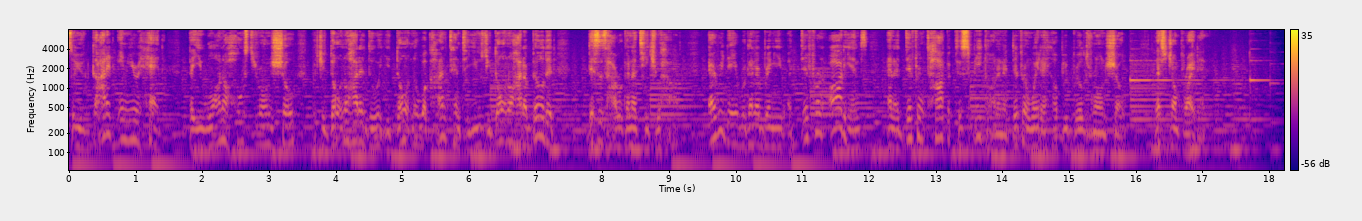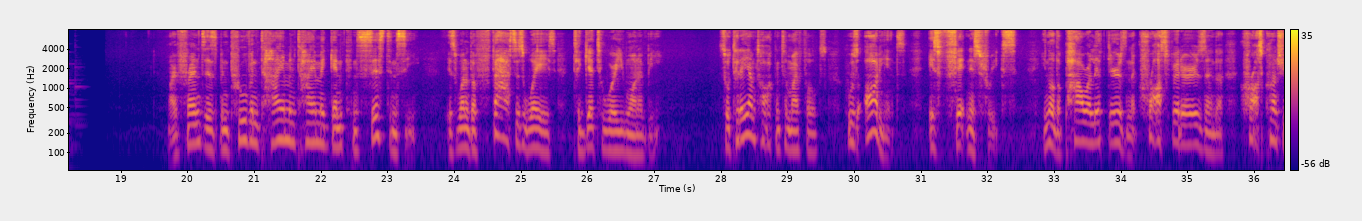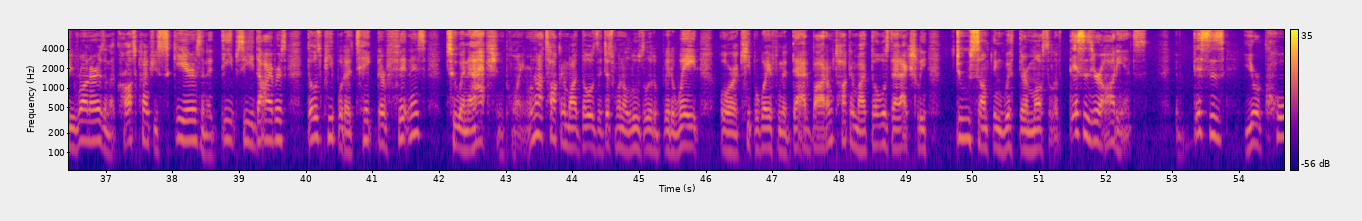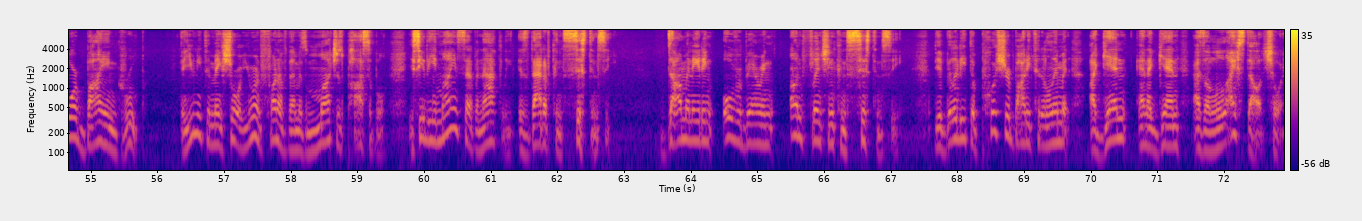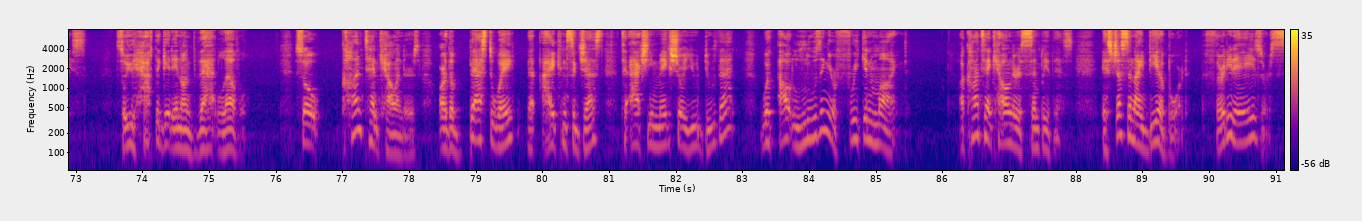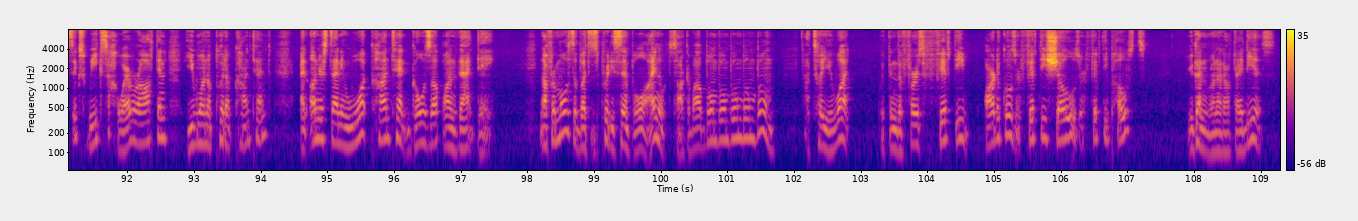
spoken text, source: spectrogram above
So you got it in your head that you want to host your own show, but you don't know how to do it, you don't know what content to use, you don't know how to build it. This is how we're going to teach you how. Every day, we're going to bring you a different audience and a different topic to speak on and a different way to help you build your own show. Let's jump right in. My friends, it has been proven time and time again consistency is one of the fastest ways to get to where you want to be. So today I'm talking to my folks whose audience is fitness freaks. You know, the power lifters and the crossfitters and the cross country runners and the cross country skiers and the deep sea divers, those people that take their fitness to an action point. We're not talking about those that just want to lose a little bit of weight or keep away from the dad bod. I'm talking about those that actually do something with their muscle. If this is your audience, if this is your core buying group, then you need to make sure you're in front of them as much as possible. You see, the mindset of an athlete is that of consistency, dominating, overbearing, unflinching consistency. The ability to push your body to the limit again and again as a lifestyle choice. So you have to get in on that level. So, content calendars are the best way that I can suggest to actually make sure you do that without losing your freaking mind. A content calendar is simply this it's just an idea board. 30 days or six weeks, however often you want to put up content, and understanding what content goes up on that day. Now, for most of us, it's pretty simple. I know what to talk about. Boom, boom, boom, boom, boom. I'll tell you what, within the first 50 articles or 50 shows or 50 posts, you're going to run out of ideas.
